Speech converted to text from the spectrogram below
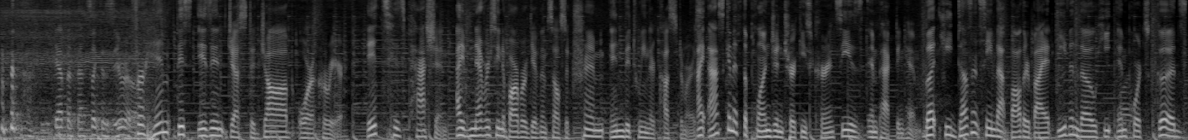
yeah, but that's like a zero. For him, this isn't just a job or a career. It's his passion. I've never seen a barber give themselves a trim in between their customers. I ask him if the plunge in Turkey's currency is impacting him, but he doesn't seem that bothered by it even though he imports goods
